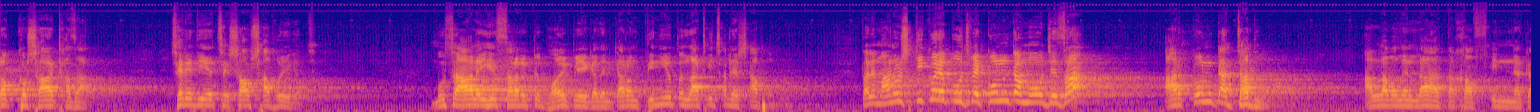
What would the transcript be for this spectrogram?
লক্ষ ষাট হাজার। ছেড়ে দিয়েছে, সব সাফ হয়ে গেছে। মুসা আলাইহিসালাম একটু ভয় পেয়ে গেলেন, কারণ তিনিও তো লাঠি ছাড়লে সাপ হবে। তাহলে মানুষ কি করে বুঝবে কোনটা মোজেজা আর কোনটা জাদু? আল্লাহ বললেন, লা তাখাফ, ইন্নাকা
